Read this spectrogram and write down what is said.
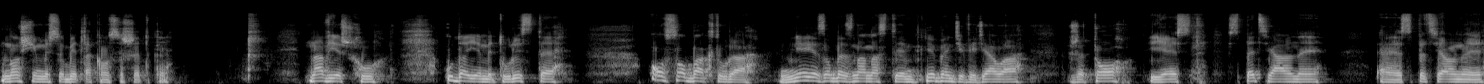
Nosimy sobie taką saszetkę na wierzchu. Udajemy turystę. Osoba, która nie jest obeznana z tym, nie będzie wiedziała, że to jest specjalny, e, specjalny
